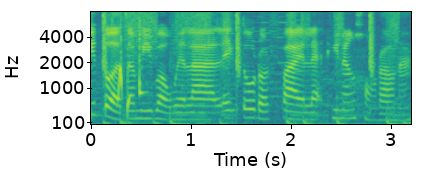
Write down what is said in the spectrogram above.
ที่ตั๋วจะมีบอกเวลาเลขตู้รถไฟและที่นั่งของเรานะ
